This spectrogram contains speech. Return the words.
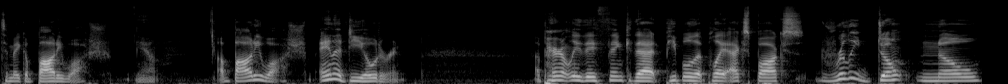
to make a body wash. Yeah. A body wash and a deodorant. Apparently, they think that people that play Xbox really don't know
